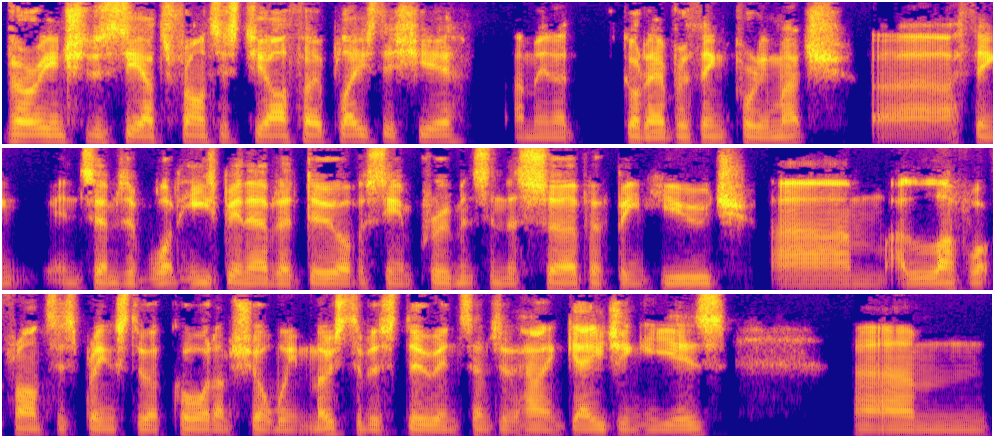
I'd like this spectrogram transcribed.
very interested to see how frances tiafoe plays this year. I mean i got everything pretty much. Uh, i think in terms of what he's been able to do obviously improvements in the serve have been huge. Um, i love what frances brings to a court. I'm sure we most of us do in terms of how engaging he is. Um,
